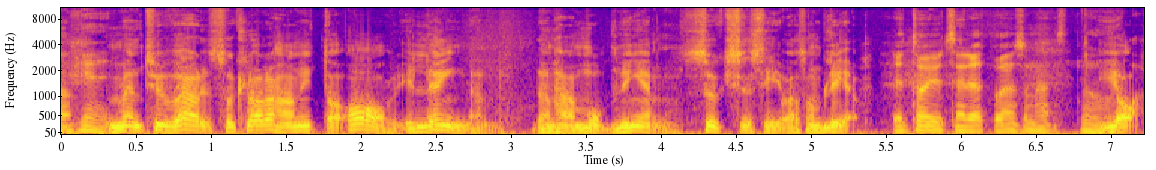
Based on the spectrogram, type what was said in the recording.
Okej. Men tyvärr så klarade han inte av i längden den här mobbningen successiva som blev. Det tar ut sin rätt på vem som helst. Ja. Ja,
